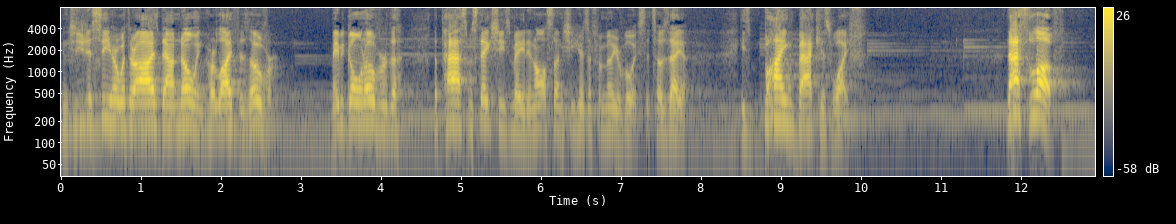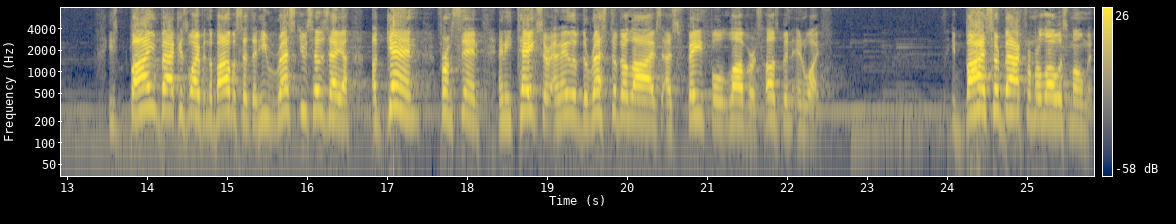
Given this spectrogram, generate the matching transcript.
And you just see her with her eyes down, knowing her life is over. Maybe going over the, the past mistakes she's made, and all of a sudden she hears a familiar voice. It's Hosea. He's buying back his wife. That's love. He's buying back his wife, and the Bible says that he rescues Hosea again from sin, and he takes her, and they live the rest of their lives as faithful lovers, husband and wife. He buys her back from her lowest moment.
